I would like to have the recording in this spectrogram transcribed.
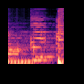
you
